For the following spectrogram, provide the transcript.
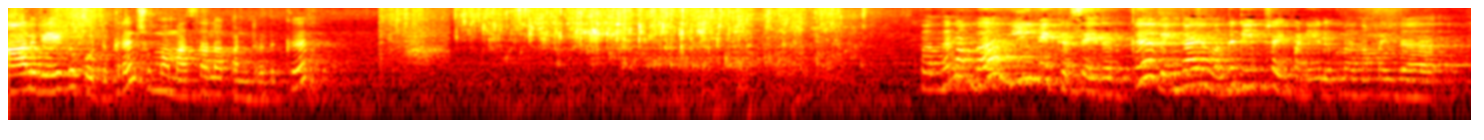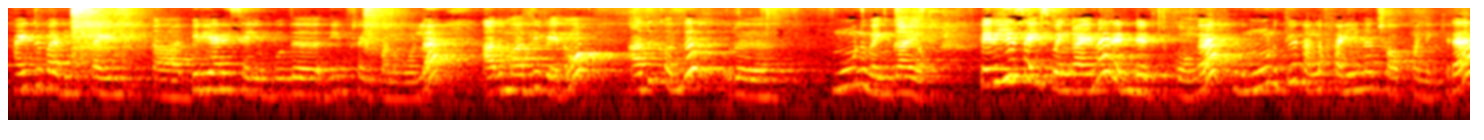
நாலு வேக போட்டுக்கிறேன். சும்மா மசாலா பண்ணுறதுக்கு இப்போ வந்து நம்ம செய்கிறதுக்கு வெங்காயம் வந்து டீப் ஃப்ரை பண்ணியிருக்கணும். நம்ம இந்த ஹைதராபாடி ஸ்டைல் பிரியாணி செய்யும்போது டீப் ஃப்ரை பண்ணுவோம்ல அது மாதிரி வேணும். அதுக்கு வந்து ஒரு மூணு வெங்காயம். பெரிய சைஸ் வெங்காயம்னா ரெண்டு எடுத்துக்கோங்க. இது மூணுத்தையும் நல்லா ஃபைனாக சாப் பண்ணிக்கிறேன்.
